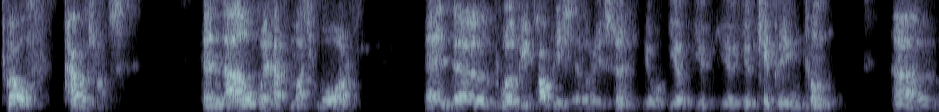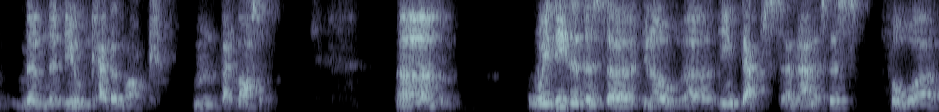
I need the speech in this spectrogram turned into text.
12 Pevatrons. And now we have much more and uh, will be published very soon. You, you, you, you, you keep in tune uh, the, the new catalog um, by LHAASO. Uh, we did this, you know, in-depth analysis for,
